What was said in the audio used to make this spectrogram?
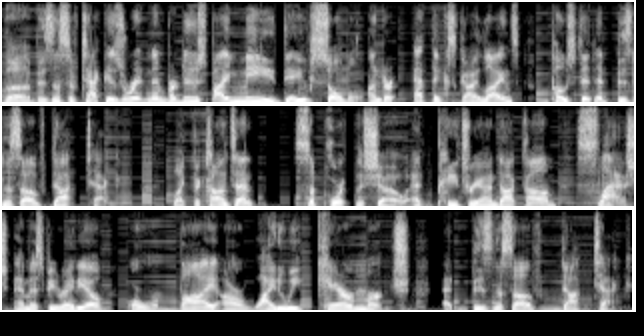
The Business of Tech is written and produced by me, Dave Sobel, under ethics guidelines posted at businessof.tech. Like the content? Support the show at patreon.com slash mspradio or buy our Why Do We Care merch at businessof.tech.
